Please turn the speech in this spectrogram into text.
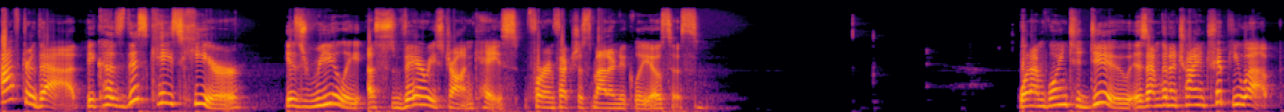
After that, because this case here is really a very strong case for infectious mononucleosis, what I'm going to do is I'm going to try and trip you up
